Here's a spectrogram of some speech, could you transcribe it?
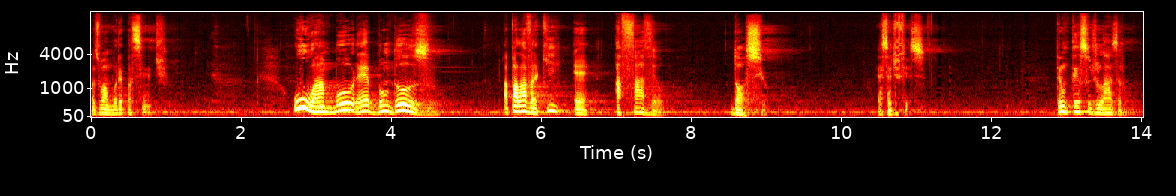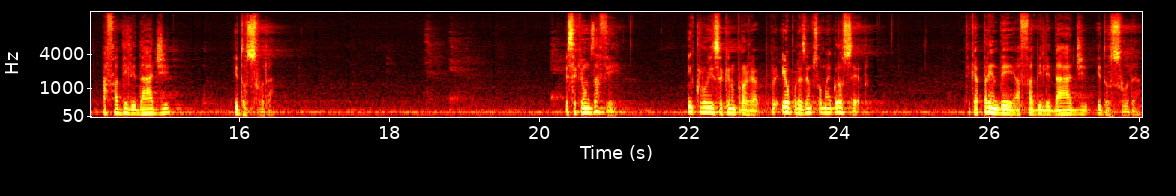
Mas o amor é paciente. O amor é bondoso. A palavra aqui é afável, dócil. Essa é difícil. Tem um texto de Lázaro, afabilidade e doçura. Esse aqui é um desafio. Incluir isso aqui no projeto. Eu, por exemplo, sou mais grosseiro. Tem que aprender afabilidade e doçura.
